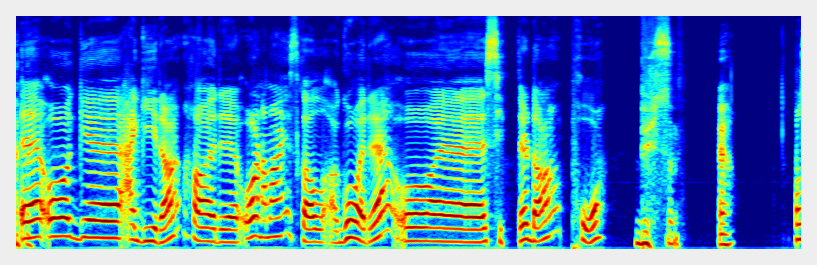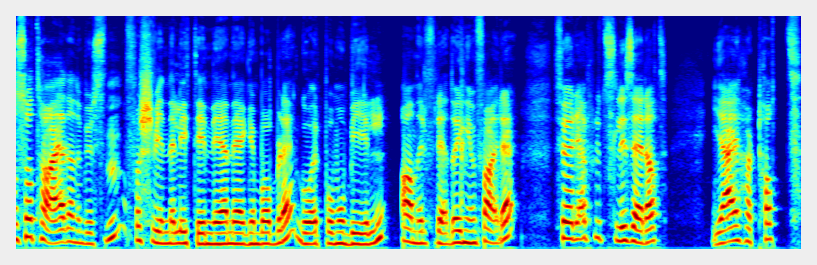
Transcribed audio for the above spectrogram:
Eh, og er gira, har ordna meg, skal av gårde, og sitter da på bussen. Og så tar jeg denne bussen, forsvinner litt inn i en egen boble, går på mobilen, aner fred og ingen fare, før jeg plutselig ser at jeg har tatt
